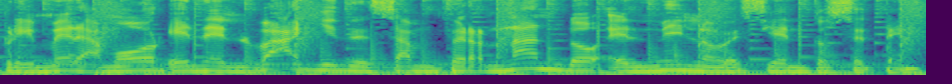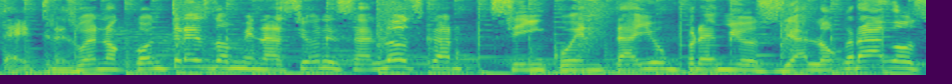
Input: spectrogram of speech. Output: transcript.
primer amor en el Valle de San Fernando en 1973. Bueno, con tres nominaciones al Oscar, 51 premios ya logrados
